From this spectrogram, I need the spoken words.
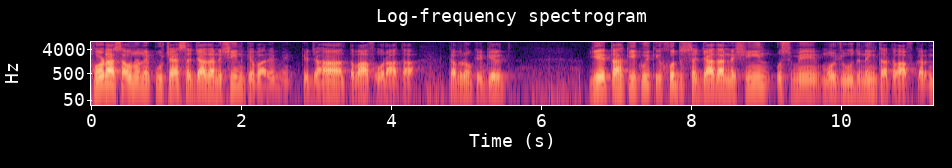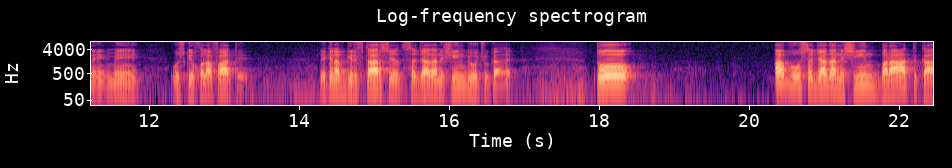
थोड़ा सा उन्होंने पूछा है सज्जादा नशीन के बारे में कि जहाँ तवाफ़ हो रहा था, कब्रों के गिर्द। ये तहकीक हुई कि ख़ुद सज्जादा नशीन उसमें मौजूद नहीं था तवाफ़ करने में, उसके खुलाफा थे। लेकिन अब गिरफ़्तार से सज्जादा नशीन भी हो चुका है। तो अब वो सज्जादा नशीन बारात का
